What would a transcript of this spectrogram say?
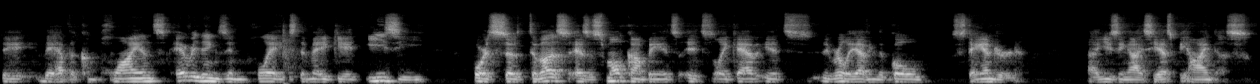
they they have the compliance, everything's in place to make it easy for us. So to us as a small company, it's it's like have, it's really having the gold standard uh, using ICS behind us.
